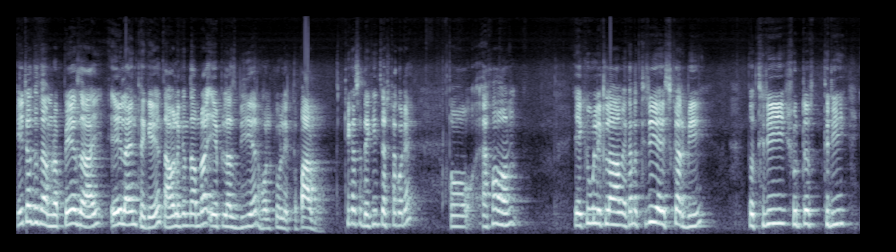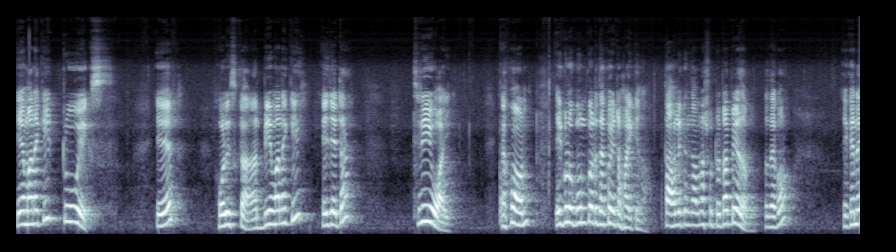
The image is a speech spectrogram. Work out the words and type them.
এটা যদি আমরা পেয়ে যাই এই লাইন থেকে, তাহলে কিন্তু আমরা এ প্লাস বি এর হোল কিউ লিখতে পারব। ঠিক আছে, দেখি, চেষ্টা করে। তো এখন এ কিউ লিখলাম, এখানে থ্রি এ স্কোয়ার বি তো থ্রি সূত্রের থ্রি এ মানে কি? টু এক্সের হোল স্কোয়ার আর বি মানে কি? এই যে এটা থ্রি ওয়াই এখন এগুলো গুণ করে দেখো এটা হয় কিনা। তাহলে কিন্তু আমরা সূত্রটা পেয়ে যাব। তো দেখো, এখানে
